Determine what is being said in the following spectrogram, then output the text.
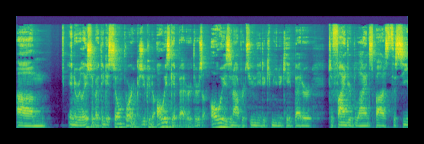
Um, in a relationship, I think is so important because you can always get better. There's always an opportunity to communicate better, to find your blind spots, to see,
